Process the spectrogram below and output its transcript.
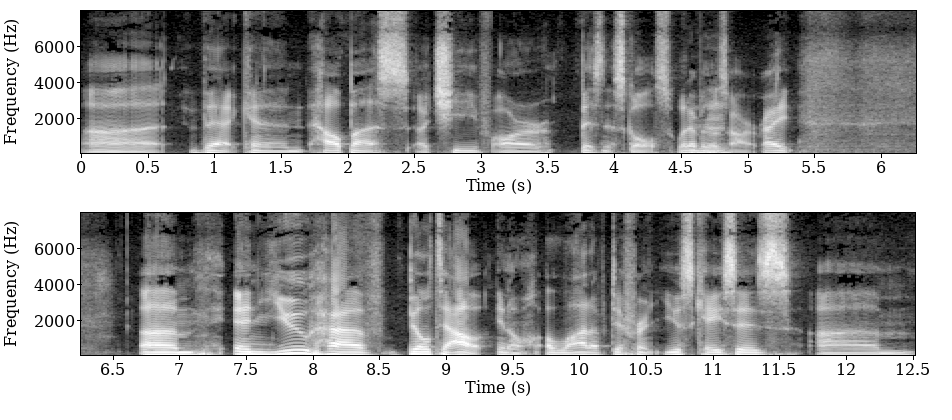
uh, that can help us achieve our business goals, whatever mm-hmm. those are, right? Um, and you have built out, you know, a lot of different use cases. Um,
